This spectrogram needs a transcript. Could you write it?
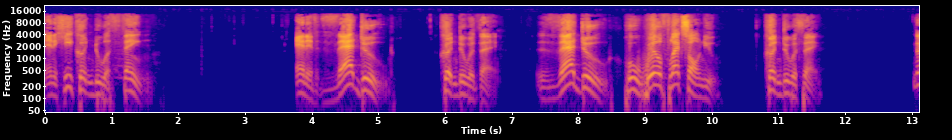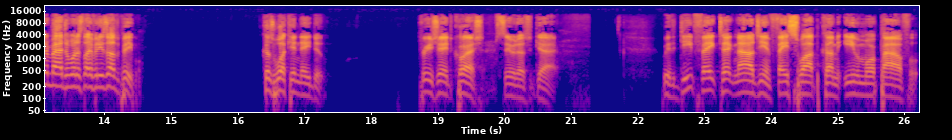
And he couldn't do a thing. And if that dude couldn't do a thing, that dude who will flex on you couldn't do a thing. Then imagine what it's like for these other people. Because what can they do? Appreciate the question. See what else we got. With deep fake technology and face swap becoming even more powerful,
